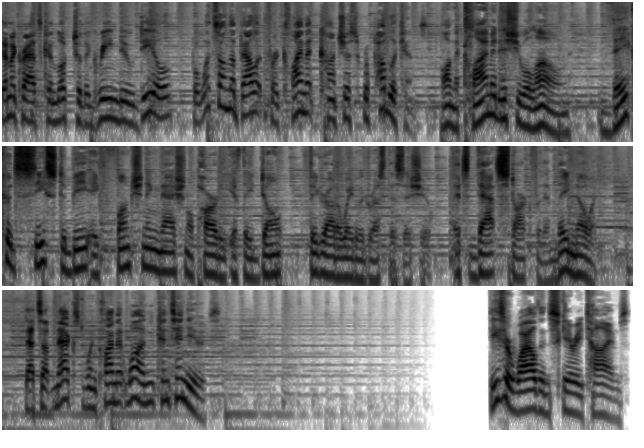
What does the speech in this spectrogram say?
Democrats can look to the Green New Deal, but what's on the ballot for climate conscious Republicans? On the climate issue alone, they could cease to be a functioning national party if they don't figure out a way to address this issue. It's that stark for them. They know it. That's up next when Climate One continues. These are wild and scary times.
